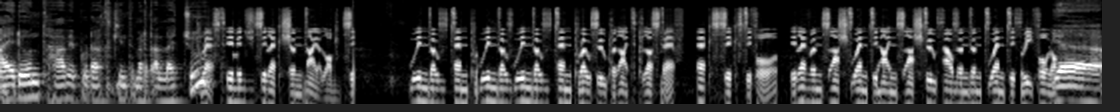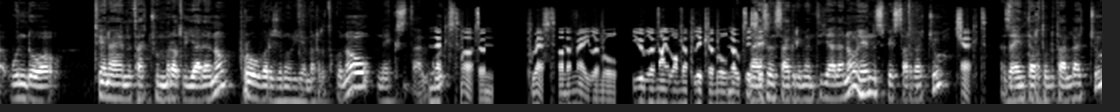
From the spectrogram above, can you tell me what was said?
I don't have a product key ን ትመርጣላችሁ። Windows 10 Pro- Windows Windows 10 Pro Superlight Plus F X64 11 slash 29 slash 2023 for የ Window ten አይነታችሁን ምረጡ እያለ ነው። pro version ኑን እየመረጥኩ ነው። next አልኩት። license agreement እያለ ነው። ይህን space አድርጋችሁ. እዛ enter ትሉታላችሁ።?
